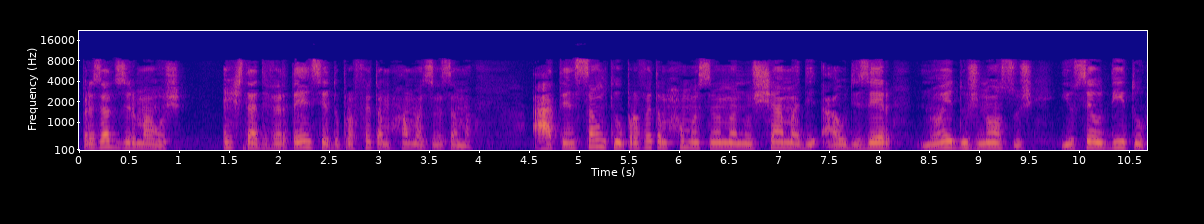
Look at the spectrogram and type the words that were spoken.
Prezados irmãos, esta advertência do profeta Muhammad sallallahu alaihi a atenção que o profeta Muhammad sallallahu nos chama de, ao dizer não é dos nossos e o seu dito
